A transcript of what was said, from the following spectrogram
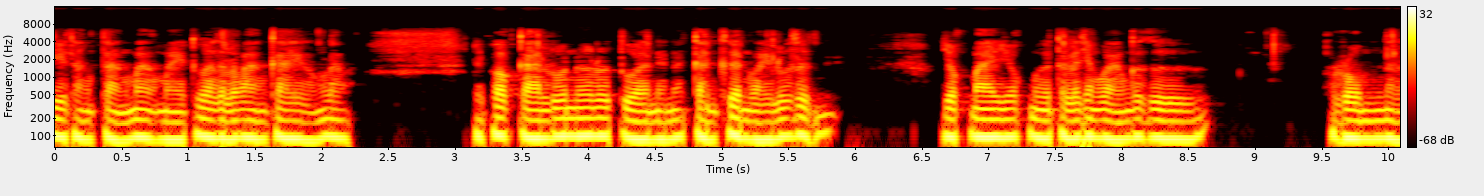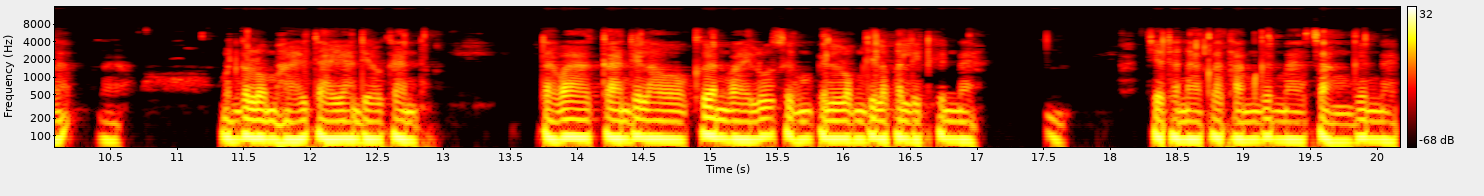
ที่ต่างๆ มากมายทั่วสารพางกายของเราโดยเฉพาะการรู้เนื้อรู้ตัวเนี่ยนะการเคลื่อนไหวรู้สึก ยกไม้ยกมือแต่ละจังหวะก็คือ ลมนั่นแหละมันก็ลมหายใจอันเดียวกัน แต่ว่าการที่เราเคลื่อนไหวรู้สึกมันเป็นลมที่เราผลิตขึ้นมาเจตนากระทำขึ้นมาสั่งขึ้นมา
